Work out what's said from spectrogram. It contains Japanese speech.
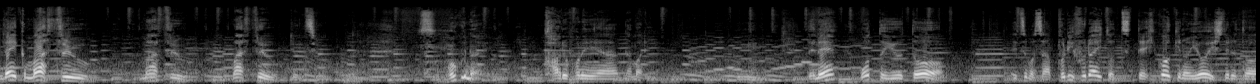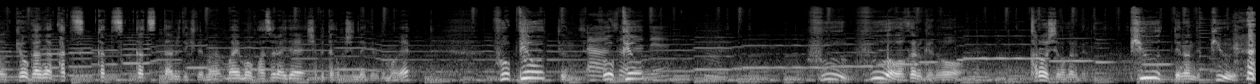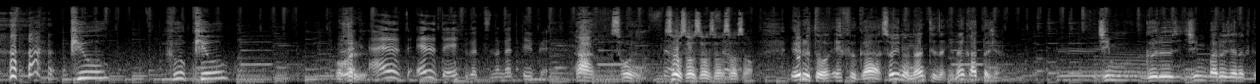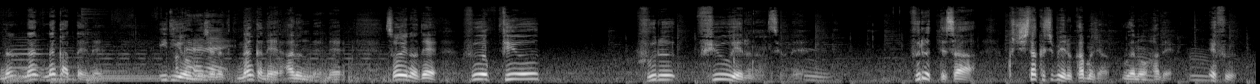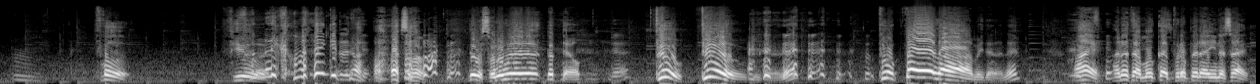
ど、レイクマスューマスューマスューって言うんですよ。すごくない？カリフォルニアなまり、うん、でねもっと言うといつもさプリフライトっつって飛行機の用意してると教官がカツカツカツって歩いてきてま前もファスライで喋ったかもしれないけれどもね。フーピューって言うんですよ。フーピュー。ね。フーフーはわかるけどかろうじてわかるけどピューってなんでピュー？ピュー？フーピュー？わかる？L と L と F がつながってるから。あそうよそう。そうそうそうそうそう。L と F がそういうのなんて言うんだっけ？なんかあったじゃん。ジングルジンバルじゃなくてなななんかあったよね。イディオムじゃなくてなんかねあるんだよね。そういうのでフーピューフルフューエルなんですよね、フルってさ下唇噛むじゃん。上の歯で、F フーフューそんなにかまないけどね。あそうでもそのぐらいだったよ。ね。ピューピューみたいなね。プロペラーみたいなね。はいあなたはもう一回プロペラー言いなさい。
